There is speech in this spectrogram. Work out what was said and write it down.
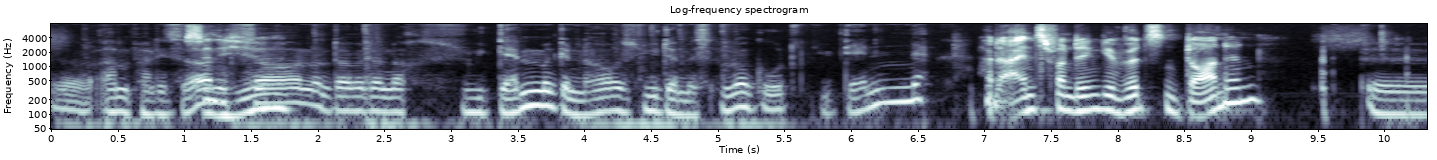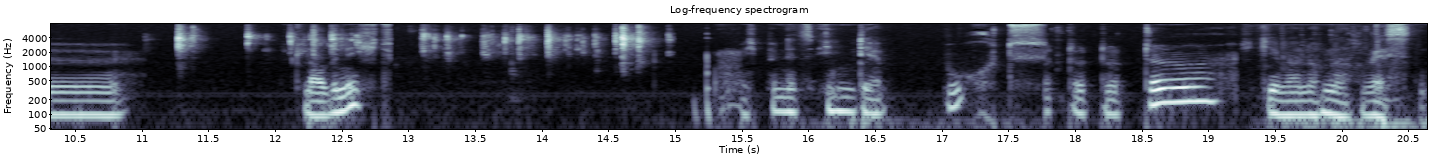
So, am? Palisadenzaun und da wieder nach Südem. Genau, Südem ist immer gut. Süden. Hat eins von den Gewürzen Dornen? Äh, ich glaube nicht. Ich bin jetzt in der Bucht. Da, da, da. Ich gehe mal noch nach Westen.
